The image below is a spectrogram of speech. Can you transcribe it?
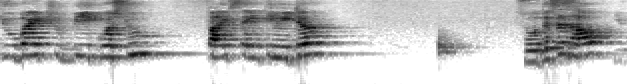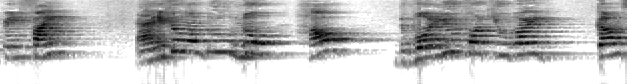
cuboid should be equals to 5 centimeter. So this is how you can find. And if you want to know how the volume for cuboid comes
